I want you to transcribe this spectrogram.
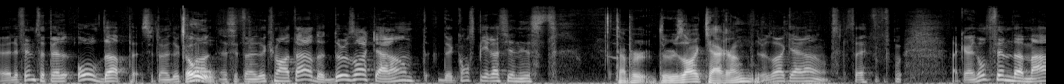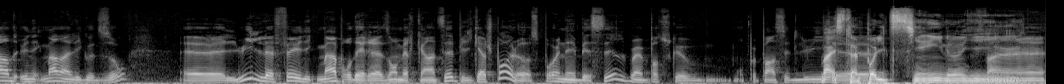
Euh, le film s'appelle Hold Up. C'est un, document- Oh! un documentaire de 2h40 de conspirationnistes. C'est un peu 2h40. 2h40. C'est qu'un autre film de marde uniquement dans les Guzzo. Euh, lui, il le fait uniquement pour des raisons mercantiles, puis il le cache pas, là. C'est pas un imbécile, peu importe ce que on peut penser de lui. Ouais, c'est un Euh, politicien, là. Il, c'est un-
